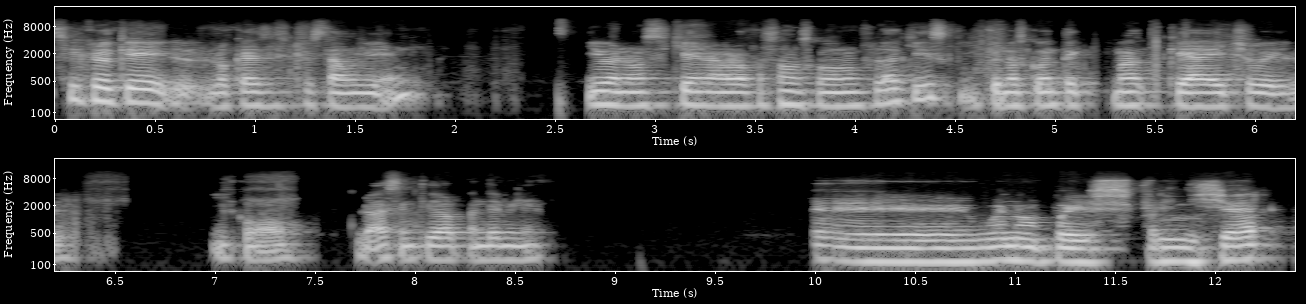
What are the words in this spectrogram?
Sí, creo que lo que has dicho está muy bien. Y bueno, si quieren, ahora pasamos con Flakis y que nos cuente más qué ha hecho él y cómo lo ha sentido la pandemia. Eh, bueno, pues para iniciar,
